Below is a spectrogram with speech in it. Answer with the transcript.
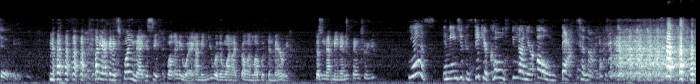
to. Honey, I can explain that. You see, well, anyway, I mean, you were the one I fell in love with and married. Doesn't that mean anything to you? Yes, it means you can stick your cold feet on your own back tonight.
